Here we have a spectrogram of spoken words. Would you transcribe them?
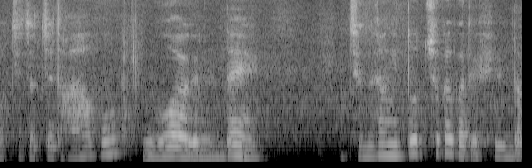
어찌저찌 다 하고 누워야겠는데 증상이 또 추가가 됐습니다.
